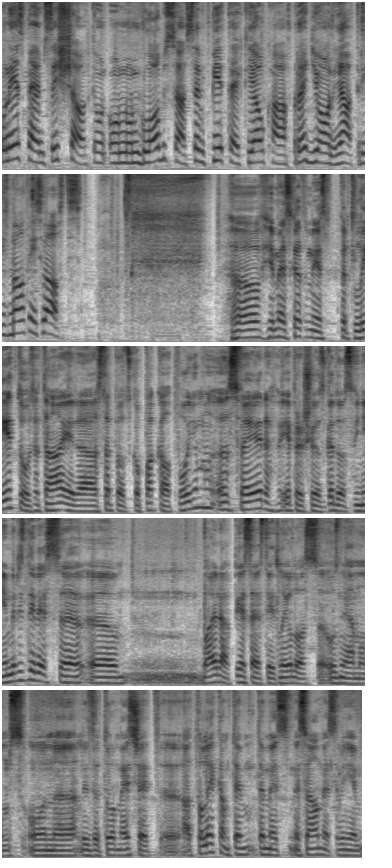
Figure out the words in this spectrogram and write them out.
un iespējams izšaut un, un, un globusā sevi pieteikt jau kā reģiona, jā, trīs Baltijas valstis? Uh, ja mēs skatāmies pret Lietuvu, tad tā ir uh, starptautisko pakalpojumu uh, sfēra. Iepriekšējos gados viņiem ir izdevies vairāk piesaistīt lielos uzņēmumus, un līdz ar to mēs šeit atpaliekam. Te, te mēs, mēs vēlamies ar viņiem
